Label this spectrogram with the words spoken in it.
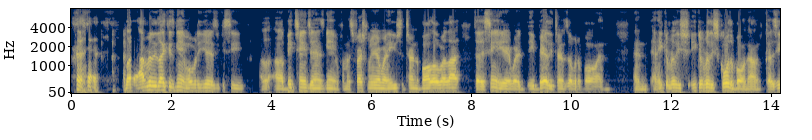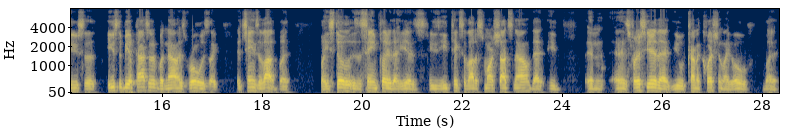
but I really like his game. Over the years, you can see a, a, big change in his game from his freshman year where he used to turn the ball over a lot to his senior year where he barely turns over the ball and and and he could really he could really score the ball now because he used to he used to be a passer, but now his role is like it changed a lot. But but he still is the same player that he is. He he takes a lot of smart shots now that he in in his first year that you would kind of question like oh, but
